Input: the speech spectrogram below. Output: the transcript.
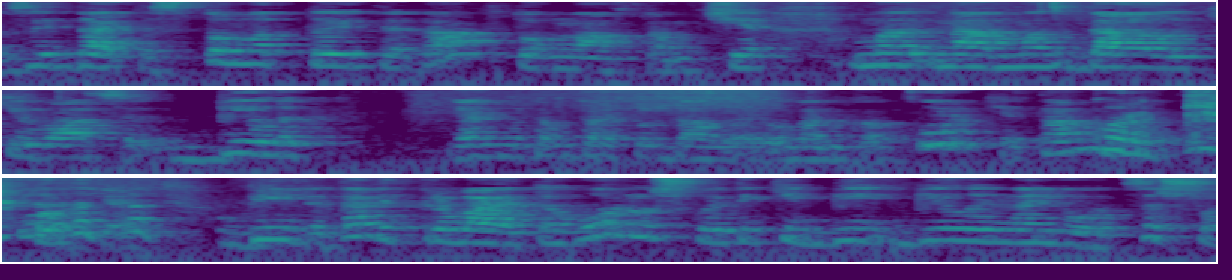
згадайте, стоматити, да, хто мав там, чи ми на мигдалики у вас білих, як ми там перекладали Оленка, курки, там Курки. курки білі, та відкриваєте горлишко і такий бі, білий нальот. Це що?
